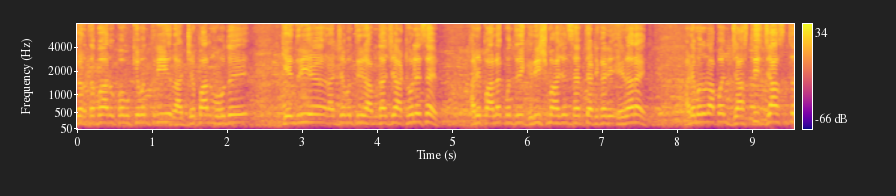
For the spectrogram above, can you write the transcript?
कर्तबार उपमुख्यमंत्री राज्यपाल महोदय केंद्रीय राज्यमंत्री रामदासजी आठवले साहेब आणि पालकमंत्री गिरीश महाजन साहेब त्या ठिकाणी येणार आहेत. आणि म्हणून आपण जास्तीत जास्त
